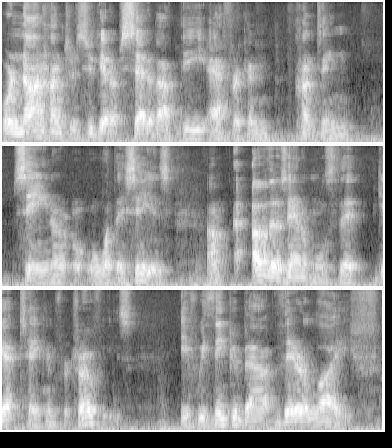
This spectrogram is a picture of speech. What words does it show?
or non-hunters who get upset about the African hunting scene or, or, or what they see is um, of those animals that get taken for trophies. If we think about their life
